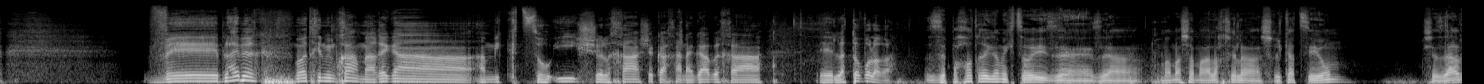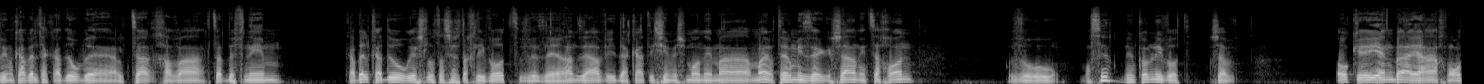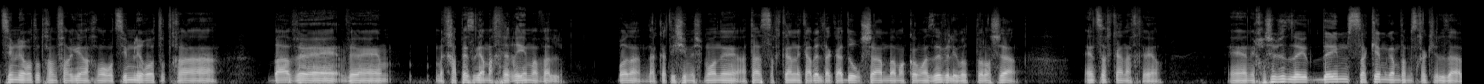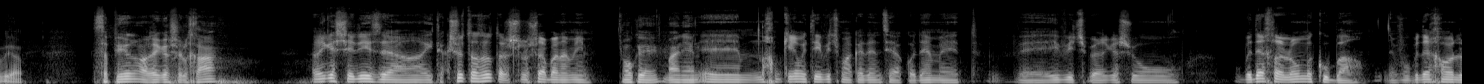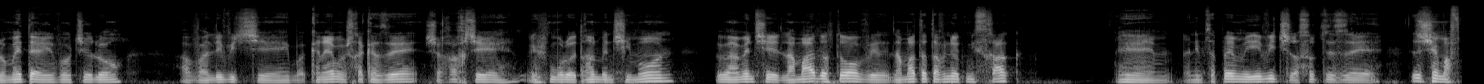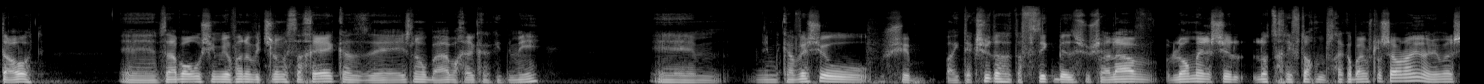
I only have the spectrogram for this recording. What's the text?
ובלייברג, בוא נתחיל ממך, מהרגע המקצועי שלך, שככה נגע בך אה, לטוב או לרע. זה פחות רגע מקצועי, זה, זה ממש המהלך של השריקת סיום, שזהבי מקבל את הכדור על קצה הרחבה, קצת בפנים, מקבל כדור, יש לו את השטח לבעוט, וזה ערן זהבי, דקה 98, מה, מה יותר מזה, שער ניצחון, והוא מוסר במקום לבעוט. עכשיו, אוקיי, אין בעיה, אנחנו רוצים לראות אותך מפרגן, אנחנו רוצים לראות אותך בא ו- ומחפש גם אחרים, אבל בואנה, דקה 98, אתה השחקן לקבל את הכדור שם במקום הזה ולבעוט אותו לשער. אין שחקן אחר. אה, אני חושב שזה די מסכם גם את המשחק של זהבי. ספיר, הרגע שלך. הרגע שלי זה ההתעקשות הזאת על שלושה בלמים. אוקיי, מעניין. אה, אנחנו מכירים את איביץ' מהקדנציה הקודמת, ואיביץ' ברגע שהוא... הוא בדרך כלל לא מקובע, והוא בדרך כלל לומד את היריבות שלו, אבל איביץ' אה, כנראה במשחק הזה שכח שיש מולו את רן בן שמעון, ומאמן שלמד אותו ולמד את התבניות משחק. אה, אני מצפה מאיביץ' לעשות איזה, איזה שהם הפתעות. אה, זה היה ברור שאם יובנוביץ' לא משחק, אז יש לנו בעיה בחלק הקדמי. אני מקווה שהוא, שבהתעקשות הזאת תפסיק באיזשהו שלב, לא אומר שלא צריך לפתוח במשחק הבא עם שלושה עולמים, אני אומר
